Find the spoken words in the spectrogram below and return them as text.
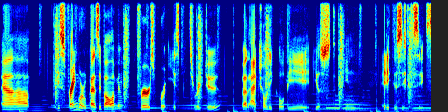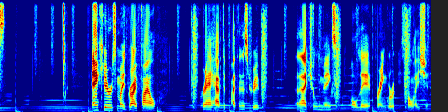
Uh, this framework was developed first for ESP32, but actually could be used in 8266. And here's my drive file, where I have the Python script that actually makes all the framework installation.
